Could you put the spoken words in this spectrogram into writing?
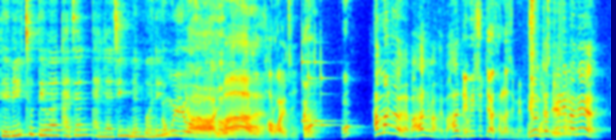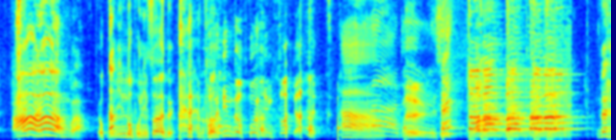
데뷔 초 때와 가장 달라진 멤버는 너무 아. 이거 바로 바로 알지 어? 한마디로 해. 말하지 마. 말하지 마. 데뷔 초 때와 달라진 멤버. 이건 진짜 어, 제일 틀리면은 하는 거야. 이거 본인도 본인 써야 돼. 본인도 본인 써야 돼. 하나. 하나, 둘, 둘, 셋. 네.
